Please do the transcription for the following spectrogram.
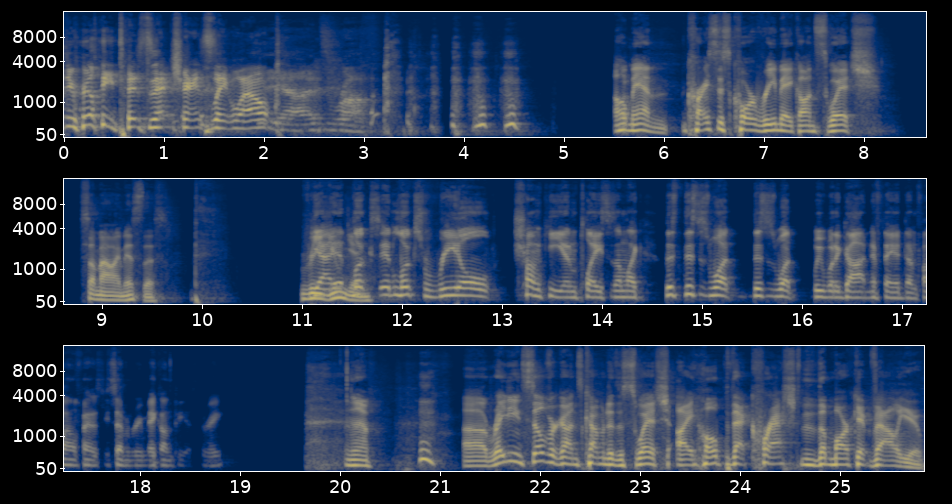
that, that really does not translate well. Yeah, it's rough. Oh man, Crisis Core remake on Switch. Somehow I missed this. Yeah, it looks it looks real chunky in places. I'm like, this this is what this is what we would have gotten if they had done Final Fantasy VII remake on PS3. Yeah. Uh, Radiant Silvergun's coming to the Switch. I hope that crashed the market value.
